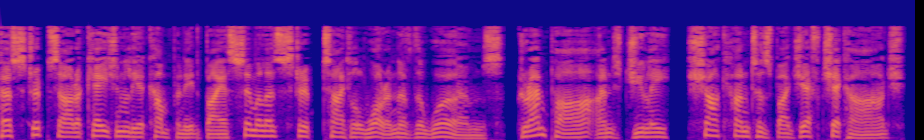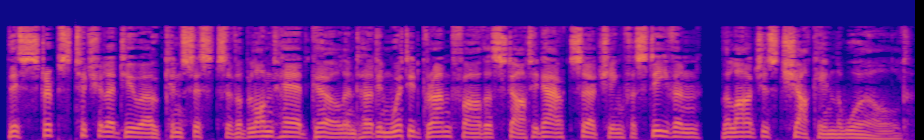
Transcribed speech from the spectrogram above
Her strips are occasionally accompanied by a similar strip title Warren of the Worms. Grandpa and Julie, Shark Hunters by Jef Czekaj, this strip's titular duo consists of a blonde-haired girl and her dim-witted grandfather started out searching for Stephen, the largest shark in the world.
